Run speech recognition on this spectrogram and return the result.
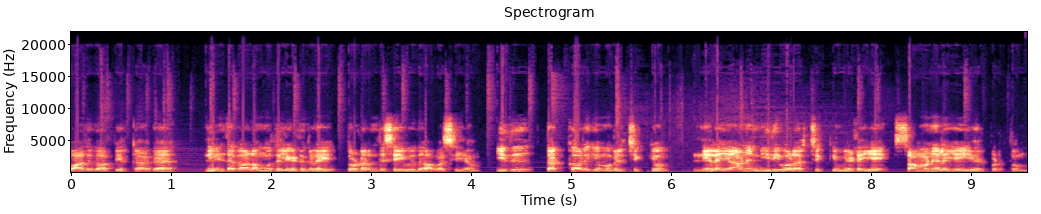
பாதுகாப்பிற்காக நீண்டகால முதலீடுகளை தொடர்ந்து செய்வது அவசியம். இது தற்காலிக மகிழ்ச்சிக்கும் நிலையான நிதி வளர்ச்சிக்கும் இடையே சமநிலையை ஏற்படுத்தும்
